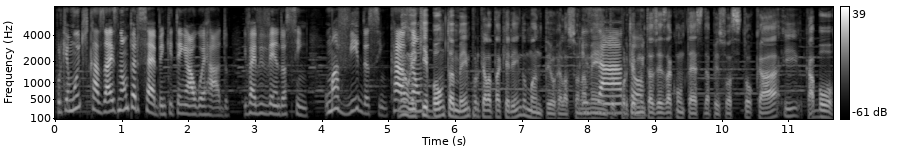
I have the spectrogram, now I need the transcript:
Porque muitos casais não percebem que tem algo errado e vai vivendo assim, uma vida assim, casam Não, e que bom também porque ela tá querendo manter o relacionamento. Exato. Porque muitas vezes acontece da pessoa se tocar e acabou.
